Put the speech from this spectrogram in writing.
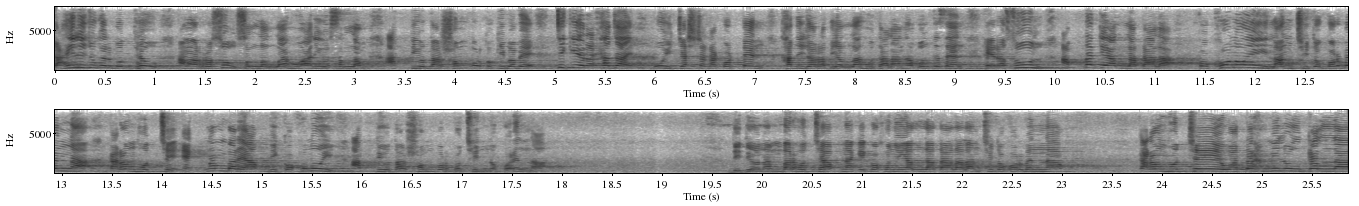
জাহিলি যুগের মধ্যেও আমার রসুল সাল্লাহ আলী ওসাল্লাম আত্মীয়তার সম্পর্ক কীভাবে টিকিয়ে রাখা যায়, ওই চেষ্টাটা করতেন খাদিজা রাদি আল্লাহ তালানহা বলতেছেন, হে রাসুল, আপনাকে আল্লাহ তালা কখনোই লাঞ্ছিত করবেন না। কারণ হচ্ছে এক নম্বরে আপনি কখনোই আত্মীয়তার সম্পর্ক ছিন্ন করেন না। দ্বিতীয় নাম্বার হচ্ছে আপনাকে কখনোই আল্লাহ তালা লাঞ্ছিত করবেন না। কারণ হচ্ছে, ওয়াতাহমিলুল কাল্লা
